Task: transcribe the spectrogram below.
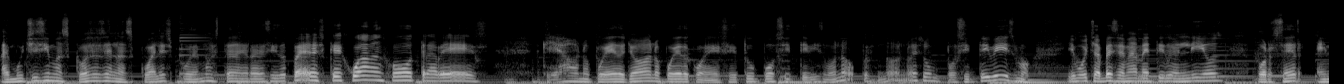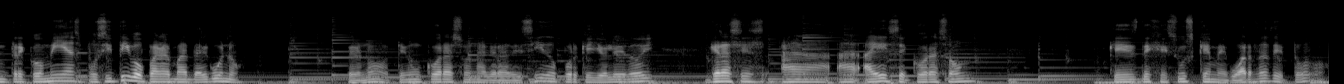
Hay muchísimas cosas en las cuales podemos estar agradecidos, pero es que Juanjo otra vez, que yo no puedo, yo no puedo con ese tu positivismo. No, pues no, no es un positivismo. Y muchas veces me ha metido en líos por ser, entre comillas, positivo para más de alguno. Pero no, tengo un corazón agradecido porque yo le doy gracias a, a, ese corazón que es de Jesús que me guarda de todo.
